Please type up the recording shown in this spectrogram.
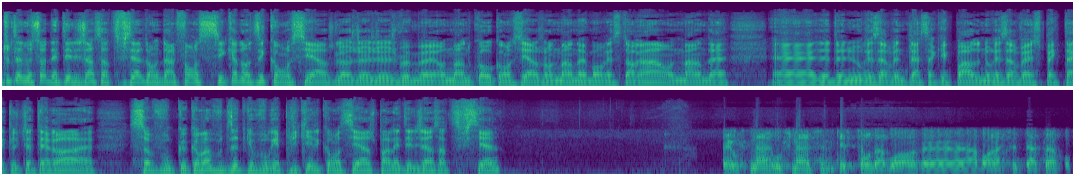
toute la notion d'intelligence artificielle, donc dans le fond, c'est quand on dit concierge, là, je, je, je veux me- on demande quoi au concierge? On demande un bon restaurant, on demande euh, euh, de, de nous réserver une place à quelque part, de nous réserver un spectacle, etc. Euh, ça, vous, comment vous dites que vous répliquez le concierge par l'intelligence artificielle? Ben, au final, au final, c'est une question d'avoir euh, avoir assez de data pour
